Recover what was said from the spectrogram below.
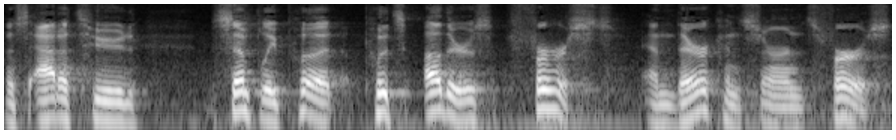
This attitude, simply put, puts others first and their concerns first.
